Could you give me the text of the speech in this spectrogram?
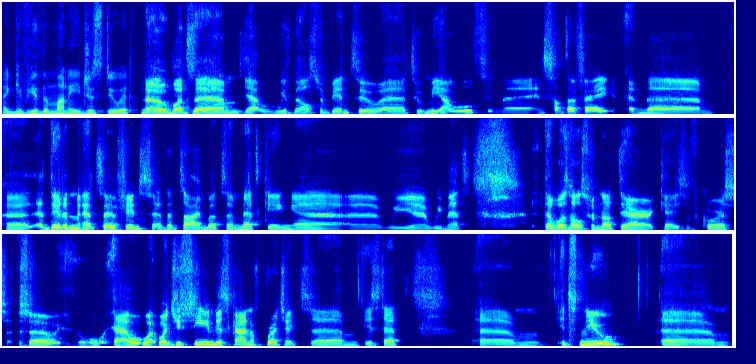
I give you the money, just do it." No, but um, yeah, we've also been to uh, to Meow Wolf in uh, in Santa Fe, and um, uh, I didn't met uh, Vince at the time, but uh, Matt King uh, we we met. That was also not their case, of course. So yeah, what, what you see in this kind of project um, is that um, it's new um,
